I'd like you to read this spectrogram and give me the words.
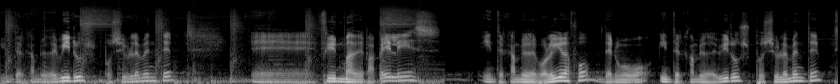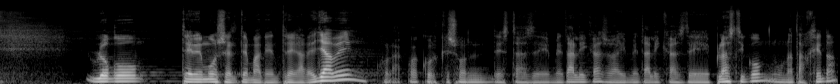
intercambio de virus posiblemente, firma de papeles, intercambio de bolígrafo, de nuevo intercambio de virus posiblemente. Luego tenemos el tema de entrega de llave, con las que son de estas de metálicas, o hay metálicas de plástico, una tarjeta,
